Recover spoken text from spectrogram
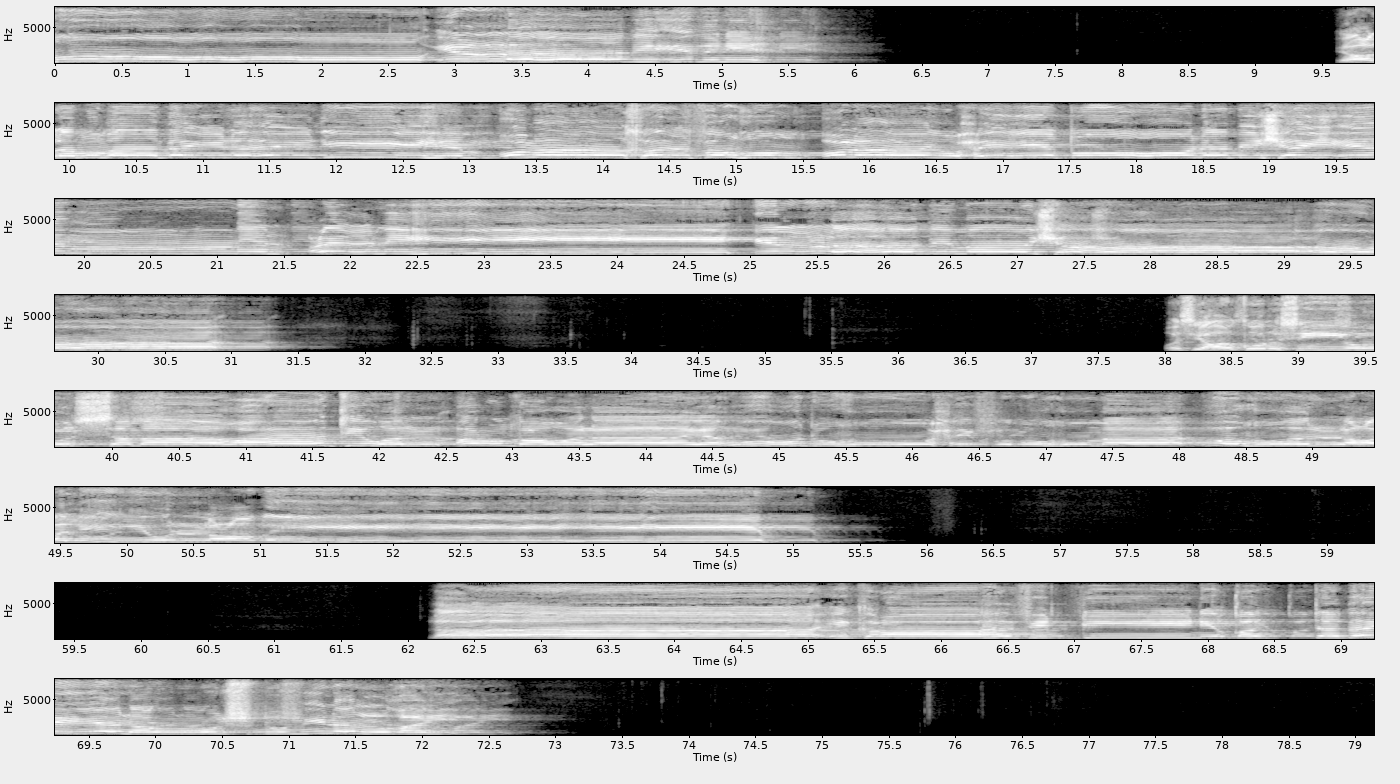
إلا بإذنه. يعلم ما بين أيديهم وما خلفهم ولا يحيطون بشيء. بما شاء وسع كرسيه السماوات والأرض ولا يؤوده حفظهما وهو العلي العظيم.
